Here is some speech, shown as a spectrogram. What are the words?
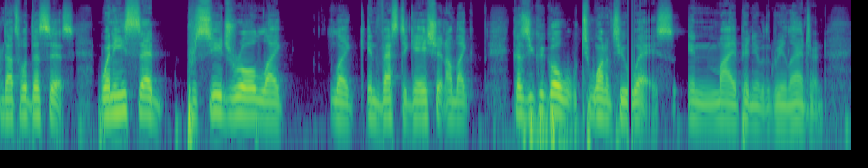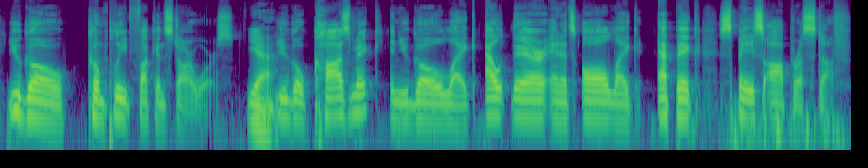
That's what this is. When he said procedural, like like investigation, I'm like, because you could go to one of two ways, in my opinion, with Green Lantern. You go complete fucking Star Wars. yeah, You go cosmic and you go like out there and it's all like epic space opera stuff.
